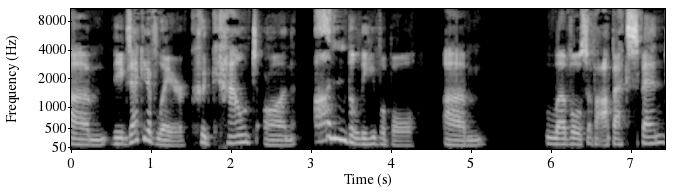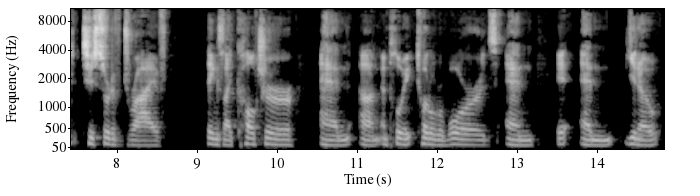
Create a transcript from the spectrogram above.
um, the executive layer could count on unbelievable um, levels of OPEX spend to sort of drive things like culture and um, employee total rewards and and you know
